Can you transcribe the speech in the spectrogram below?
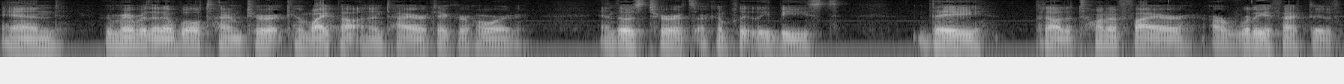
And remember that a well-timed turret can wipe out an entire ticker horde. And those turrets are completely beast they put out a ton of fire, are really effective,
